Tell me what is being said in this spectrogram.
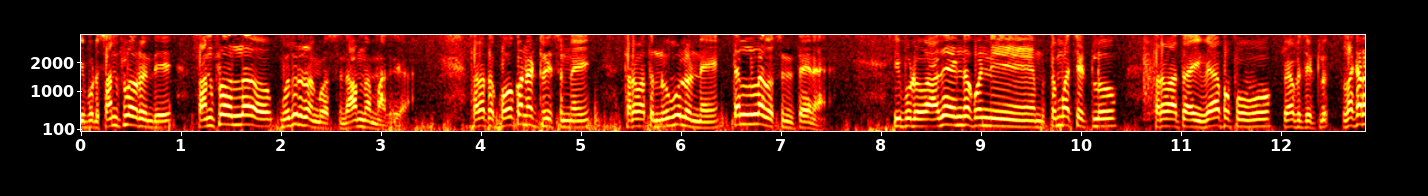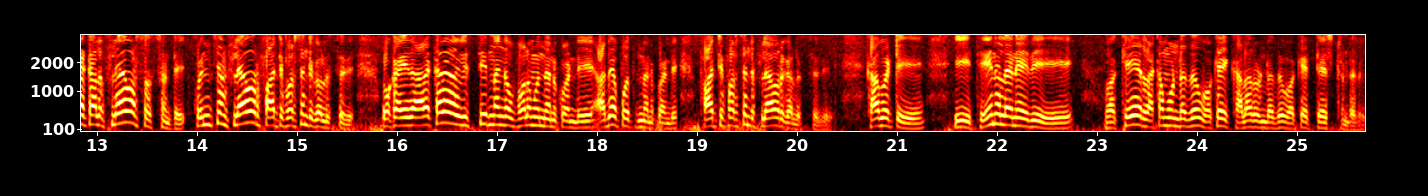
ఇప్పుడు సన్ఫ్లవర్ ఉంది. సన్ఫ్లవర్లో ముదురు రంగు వస్తుంది ఆమ్దం మాదిరిగా. తర్వాత కోకోనట్ ట్రీస్ ఉన్నాయి తర్వాత నువ్వులు ఉన్నాయి తెల్లగా వస్తుంది తేనె. ఇప్పుడు అదే ఇంకా కొన్ని తుమ్మ చెట్లు తర్వాత ఈ వేప పువ్వు వేప చెట్లు రకరకాల ఫ్లేవర్స్ వస్తుంటాయి. కొంచెం ఫ్లేవర్ ఫార్టీ పర్సెంట్ కలుస్తుంది. ఒక ఐదు ఎకరాల విస్తీర్ణంగా పొలం ఉందనుకోండి అదే పోతుంది అనుకోండి ఫార్టీ పర్సెంట్ ఫ్లేవర్ కలుస్తుంది. కాబట్టి ఈ తేనెలు అనేది ఒకే రకం ఉండదు ఒకే కలర్ ఉండదు ఒకే టేస్ట్ ఉండదు.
